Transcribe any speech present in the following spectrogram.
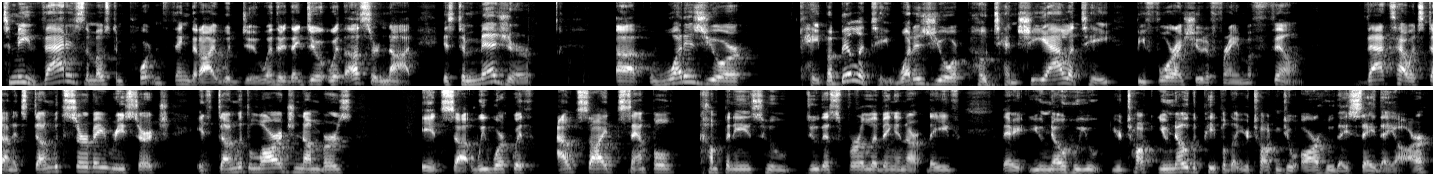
to me that is the most important thing that I would do, whether they do it with us or not, is to measure uh, what is your capability, what is your potentiality before I shoot a frame of film. That's how it's done. It's done with survey research. It's done with large numbers. It's uh, we work with outside sample companies who do this for a living, and are, they've They, you know who you you're talk, you know the people that you're talking to are who they say they are,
